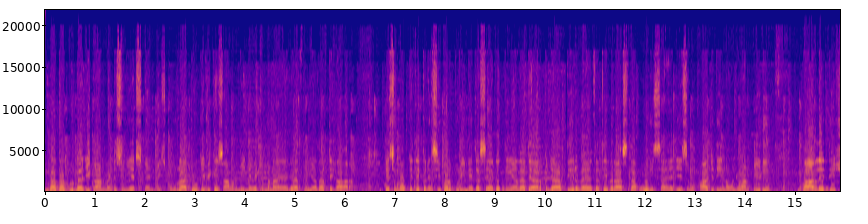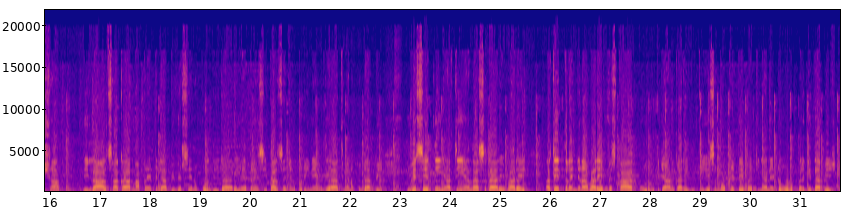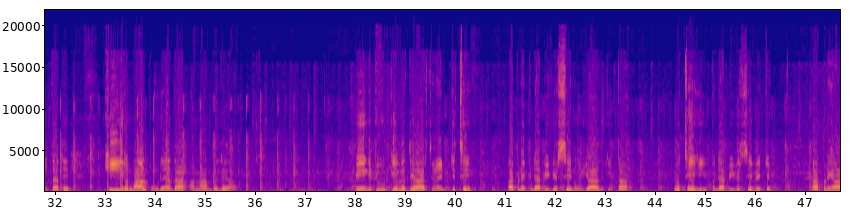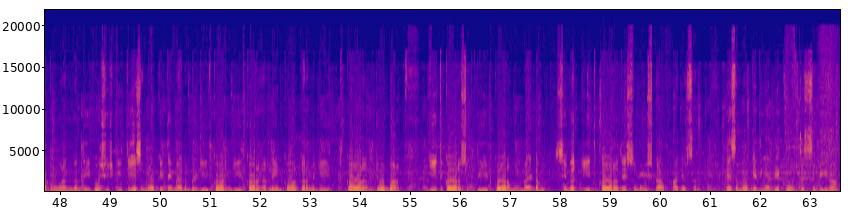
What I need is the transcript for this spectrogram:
Baba Buddha ji convent senior secondary school Rajogi ਵਿਖੇ ਸਾਵਣ ਮਹੀਨੇ ਵਿੱਚ ਮਨਾਇਆ ਗਿਆ ਤੀਆਂ ਦਾ ਤਿਹਾਰ ਇਸ ਮੌਕੇ ਤੇ ਪ੍ਰਿੰਸੀਪਲ ਪੁਰੀ ਨੇ ਦੱਸਿਆ ਕਿ ਤੀਆਂ ਦਾ ਤਿਹਾਰ ਪੰਜਾਬ ਦੀ ਰਵਾਇਤ ਅਤੇ ਵਿਰਾਸਤ ਦਾ ਉਹ ਹਿੱਸਾ ਹੈ, ਜਿਸ ਨੂੰ ਅੱਜ ਦੀ ਨੌਜਵਾਨ ਪੀੜ੍ਹੀ ਬਾਹਰਲੇ ਦੇਸ਼ਾਂ ਦੀ ਲਾਲਸਾ ਕਾਰਨ ਆਪਣੇ ਪੰਜਾਬੀ ਵਿਰਸੇ ਨੂੰ ਭੁੱਲਦੀ ਜਾ ਰਹੀ ਹੈ। ਪ੍ਰਿੰਸੀਪਲ ਸਚਨ ਪੁਰੀ ਨੇ ਵਿਦਿਆਰਥੀਆਂ ਨੂੰ ਪੰਜਾਬੀ ਵਿਰਸੇ ਧੀਆਂ ਧੀਆਂ ਦਾ ਸੁਧਾਰੇ ਬਾਰੇ ਅਤੇ ਤਰੰਜਣਾ ਬਾਰੇ ਵਿਸਤਾਰ ਪੂਰਵਕ ਜਾਣਕਾਰੀ ਦਿੱਤੀ। ਇਸ ਮੌਕੇ ਤੇ ਬੱਚੀਆਂ ਨੇ ਢੋਲ ਪਰ ਗਿੱਧਾ ਪੇਸ਼ ਕੀਤਾ ਤੇ ਖੀਰ ਮਾਲ ਪੂੜਿਆਂ ਦਾ ਆਨੰਦ ਲਿਆ। ਪੀਂਗ ਝੂਟ ਕੇ ਵਿਦਿਆਰਥੀਆਂ ਜਿੱਥੇ ਆਪਣੇ ਪੰਜਾਬੀ ਵਿਰਸੇ ਨੂੰ ਯਾਦ ਕੀਤਾ, ਉੱਥੇ ਹੀ ਪੰਜਾਬੀ ਵਿਰਸੇ ਵਿੱਚ ਆਪਣੇ ਆਪ ਨੂੰ ਰੰਗਣ ਦੀ ਕੋਸ਼ਿਸ਼ ਕੀਤੀ। ਇਸ ਮੌਕੇ ਤੇ ਮੈਡਮ ਬਲਜੀਤ ਕੌਰ, ਰਣਜੀਤ ਕੌਰ, ਹਰਲੀਨ ਕੌਰ, ਕਰਮਜੀਤ ਕੌਰ, ਜੋਬਨ ਜੀਤ ਕੌਰ, ਸੁਖਦੀਪ ਕੌਰ, ਮੈਡਮ ਸਿਮਰਜੀਤ ਕੌਰ ਅਤੇ ਸਮੂਹ ਸਟਾਫ ਹਾਜ਼ਰ ਸਨ। ਇਸ ਮੌਕੇ ਦੀਆਂ ਦੇਖੋ ਤਸਵੀਰਾਂ।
